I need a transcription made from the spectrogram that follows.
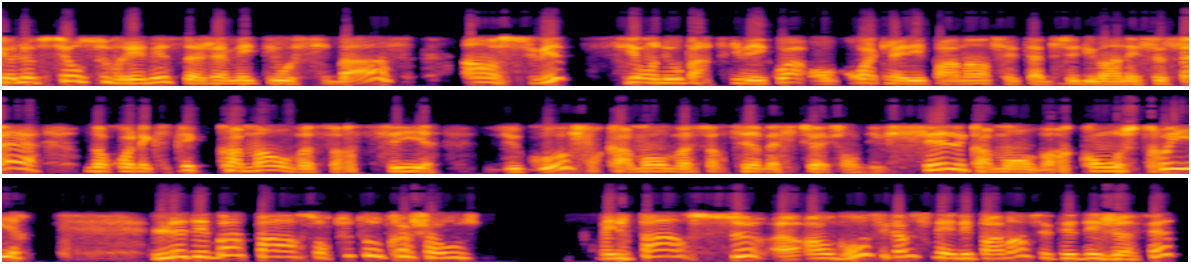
que l'option souverainiste n'a jamais été aussi basse. Ensuite, si on est au Parti québécois, on croit que l'indépendance est absolument nécessaire. Donc, on explique comment on va sortir du gouffre, comment on va sortir de la situation difficile, comment on va reconstruire. Le débat part sur toute autre chose. Il part sur, euh, en gros, c'est comme si l'indépendance était déjà faite.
